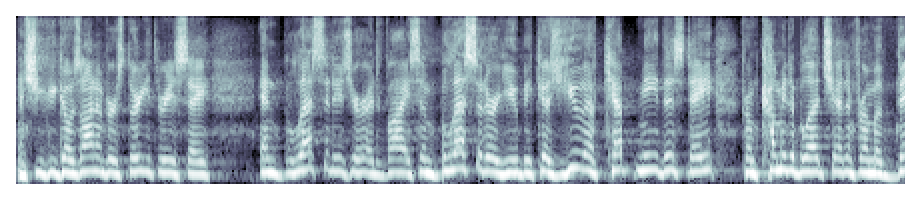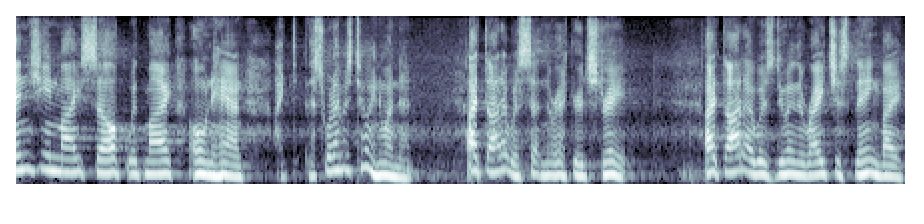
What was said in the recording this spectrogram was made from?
And she goes on in verse 33 to say, and blessed is your advice, and blessed are you because you have kept me this day from coming to bloodshed and from avenging myself with my own hand. I, that's what I was doing, wasn't it? I thought I was setting the record straight. I thought I was doing the righteous thing by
